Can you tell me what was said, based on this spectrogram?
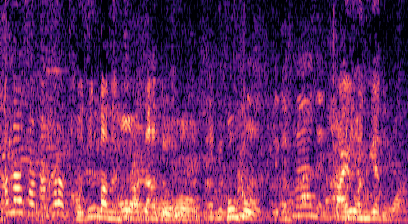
하나 사면 하나 더 준다는 줄 알고. 어. 보고. 내가 사야 되나? 바이 원 게도 원.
